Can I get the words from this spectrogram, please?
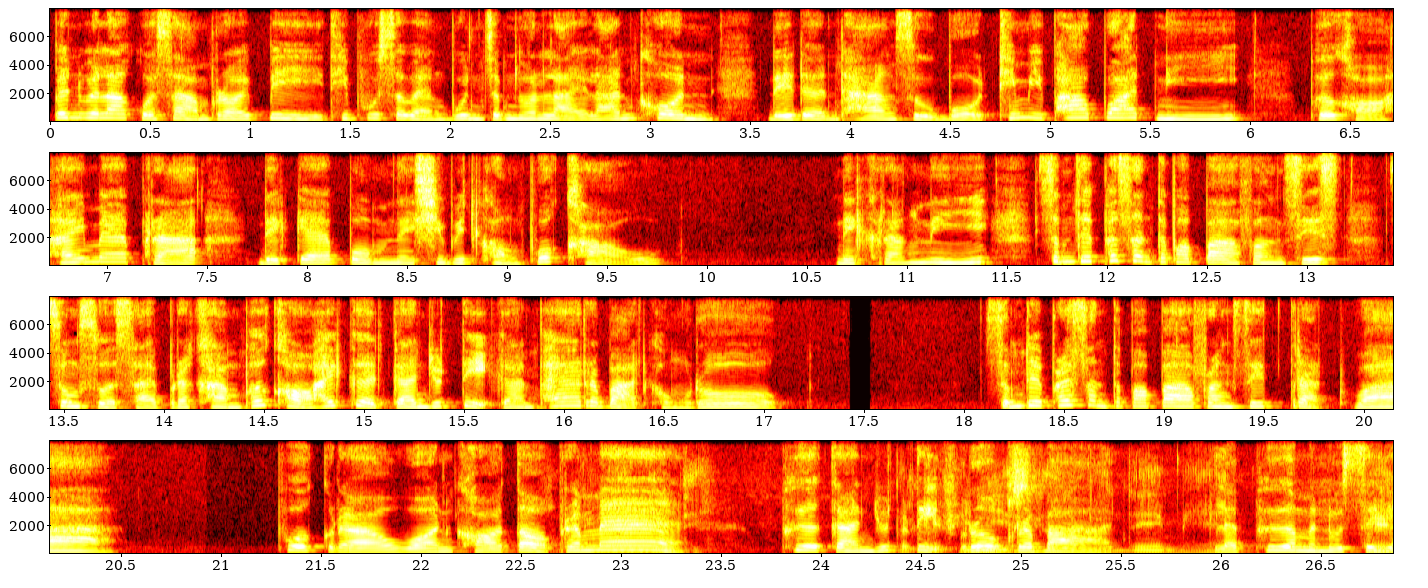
เป็นเวลากว่า 300 ปีที่ผู้แสวงบุญจำนวนหลายล้านคน ได้เดินทางสู่โบสถ์ที่มีภาพวาดนี้ เพื่อขอให้แม่พระได้แก้ปมในชีวิตของพวกเขา ในครั้งนี้สมเด็จพระสันตะปาปาฟรังซิส ทรงสวดสายประคำเพื่อขอให้เกิดการยุติการแพร่ระบาดของโรค สมเด็จพระสันตะปาปาฟรังซิสตรัสว่า พวกเราวอนขอต่อพระแม่ เพื่อการยุติโรคระบาด และเพื่อมนุษย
